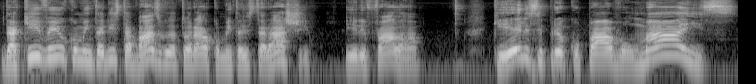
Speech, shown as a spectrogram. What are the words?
Daqui vem o comentarista básico da Torá, o comentarista Rashi, e ele fala que eles se preocupavam mais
